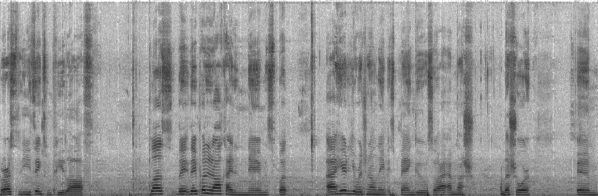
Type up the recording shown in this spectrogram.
The rest of the things will peel off. Plus they, they put it all kind of names but I hear the original name is Bangoo so I, I'm not I'm not sure. Um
